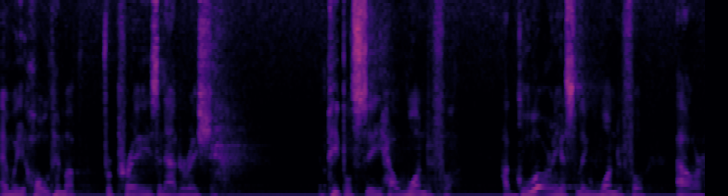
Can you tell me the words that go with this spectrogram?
and we hold him up for praise and adoration. And people see how wonderful, how gloriously wonderful our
